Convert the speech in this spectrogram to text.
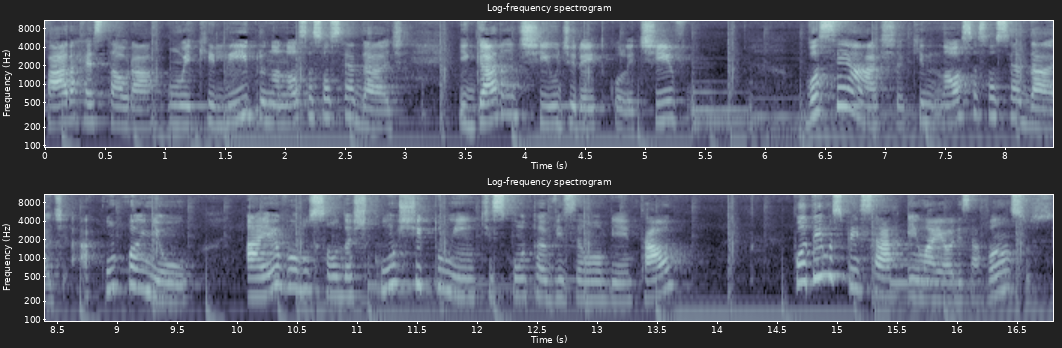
para restaurar um equilíbrio na nossa sociedade e garantir o direito coletivo? Você acha que nossa sociedade acompanhou a evolução das constituintes quanto à visão ambiental? Podemos pensar em maiores avanços?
